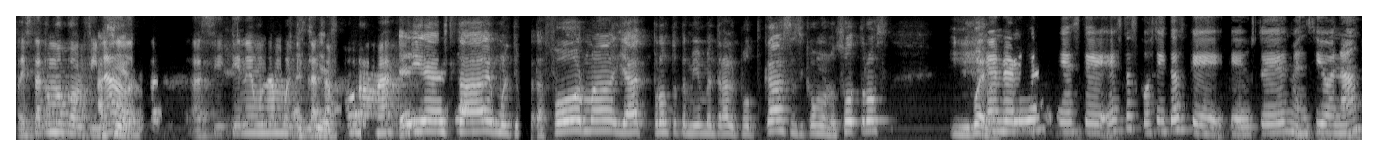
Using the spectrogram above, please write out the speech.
Está como confinado. Así, tiene una multiplataforma. Ella está en multiplataforma, ya pronto también va a entrar al podcast, así como nosotros. Y. En realidad, este, estas cositas que, que ustedes mencionan,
